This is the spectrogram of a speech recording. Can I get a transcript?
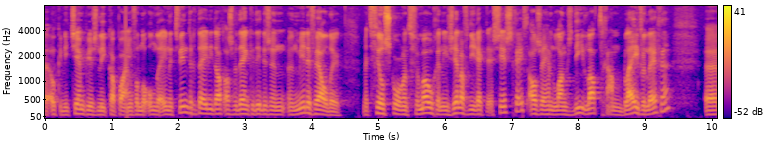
uh, ook in die Champions League campagne van de onder 21 deed hij dat. Als we denken, dit is een, een middenvelder met veel scorend vermogen en die zelf direct de assist geeft. Als we hem langs die lat gaan blijven leggen uh,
